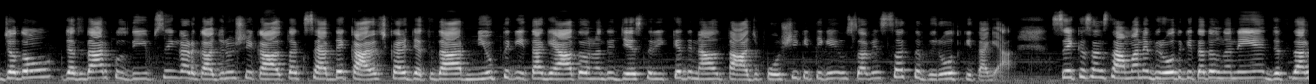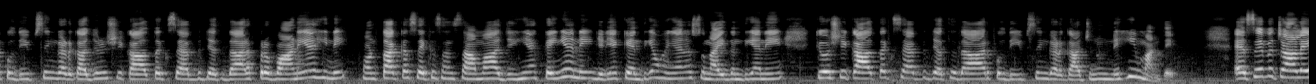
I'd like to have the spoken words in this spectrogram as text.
ਜਦੋਂ ਜਥੇਦਾਰ ਕੁਲਦੀਪ ਸਿੰਘ ਅੜਗੱਜ ਨੂੰ ਸ਼੍ਰੀ ਅਕਾਲ ਤਖਤ ਸਾਹਿਬ ਦੇ ਕਾਰਜਕਾਰੀ ਜਥੇਦਾਰ ਨਿਯੁਕਤ ਕੀਤਾ ਗਿਆ ਤਾਂ ਉਹਨਾਂ ਦੀ ਜਿਸ ਤਰੀਕੇ ਦੇ ਨਾਲ ਤਾਜਪੋਸ਼ੀ ਕੀਤੀ ਗਈ, ਉਸ ਦਾ ਵੀ ਸਖਤ ਵਿਰੋਧ ਕੀਤਾ ਗਿਆ। ਸਿੱਖ ਸੰਸਥਾਵਾਂ ਨੇ ਵਿਰੋਧ ਕੀਤਾ ਤਾਂ ਉਹਨਾਂ ਨੇ ਜਥੇਦਾਰ ਕੁਲਦੀਪ ਸਿੰਘ ਅੜਗੱਜ ਨੂੰ ਸ਼੍ਰੀ ਅਕਾਲ ਤਖਤ ਸਾਹਿਬ ਦੇ ਜਥੇਦਾਰ ਪ੍ਰਵਾਣਿਆ ਹੀ ਨਹੀਂ, ਹੁਣ ਤੱਕ ਸਿੱਖ ਸੰਸਥਾਵਾਂ ਅਜਿਹੀਆਂ ਕਈਆਂ ਨੇ ਜਿਹੜੀਆਂ ਕਹਿੰਦੀਆਂ ਹੋਈਆਂ ਨੇ, ਸੁਣਾਈ ਦਿੰਦੀਆਂ ਨੇ ਕਿ ਉਹ ਸ਼੍ਰੀ ਅਕਾਲ ਤਖਤ ਸਾਹਿਬ ਦੇ ਜਥੇਦਾਰ ਕੁਲਦੀਪ ਸਿੰਘ ਅੜਗੱਜ ਨੂੰ ਨਹੀਂ ਮੰਨਦੇ। ਐਸੇ ਵਿਚਾਲੇ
